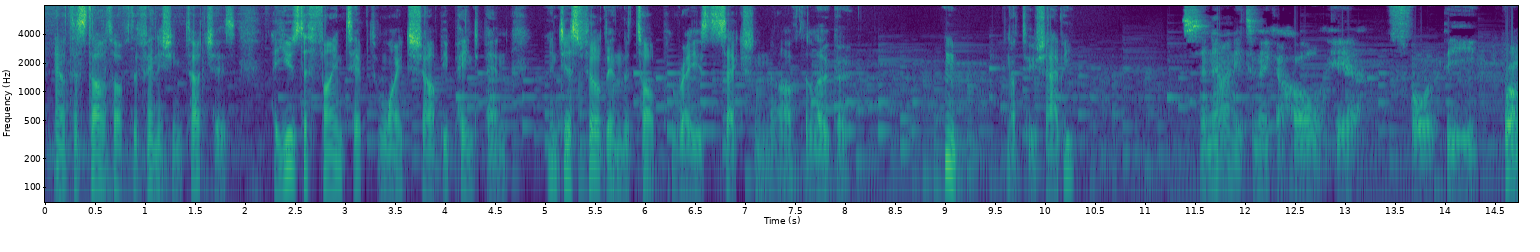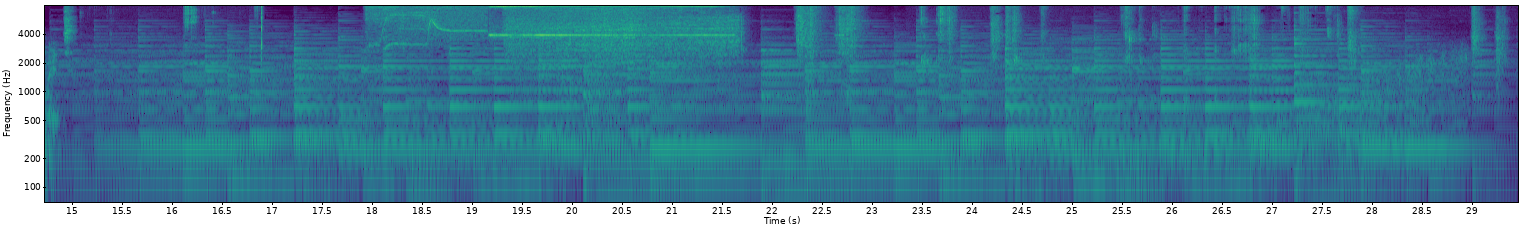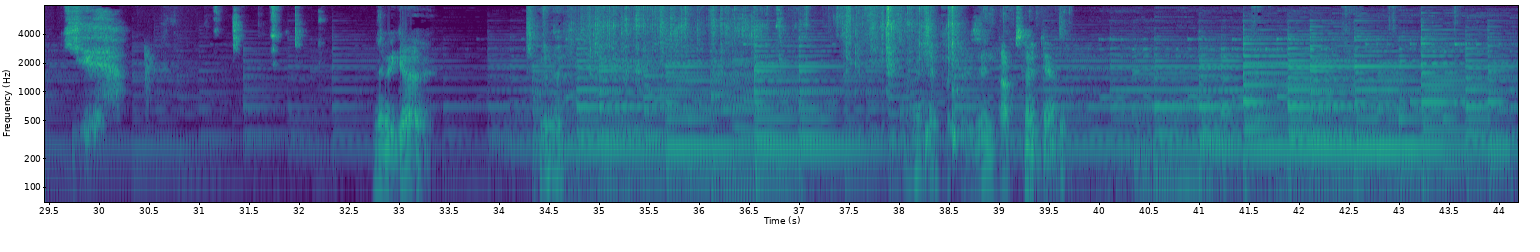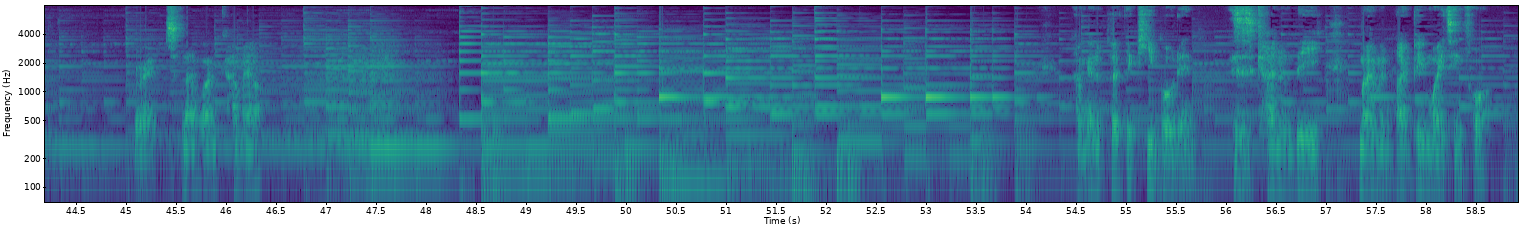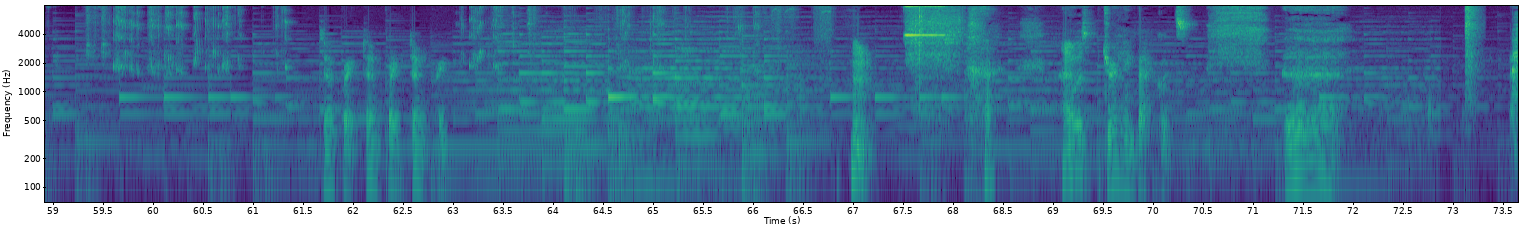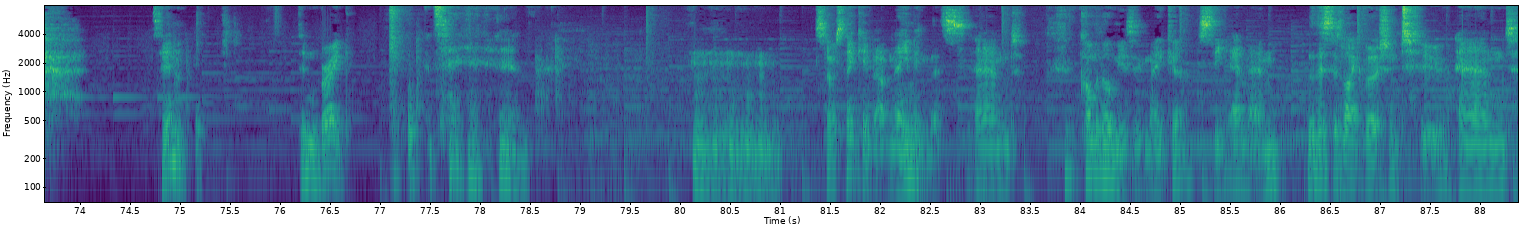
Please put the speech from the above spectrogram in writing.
Now to start off the finishing touches, I used a fine-tipped white Sharpie paint pen and just filled in the top raised section of the logo. Hmm, not too shabby. So now I need to make a hole here for the grommet. There we go. Good. Why did I put those in upside down? Great, so that won't come out. I'm going to put the keyboard in. This is kind of the moment I've been waiting for. Don't break, don't break, don't break. Hmm. I was drilling backwards. Uh, it's in. Didn't break. It's in. So I was thinking about naming this and Commodore Music Maker, CMM. This is like version 2 and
